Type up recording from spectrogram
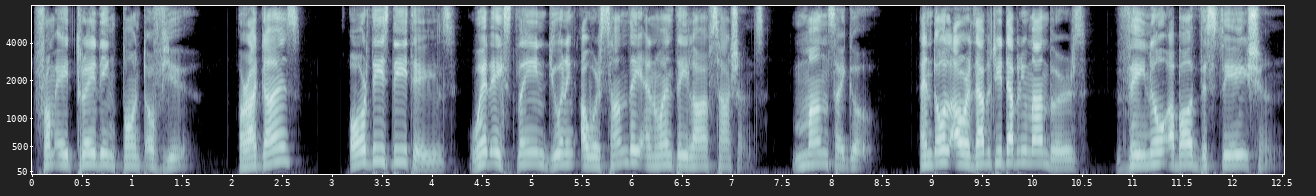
from a trading point of view. Alright guys? All these details were explained during our Sunday and Wednesday live sessions, months ago. And all our WTW members, they know about the situation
